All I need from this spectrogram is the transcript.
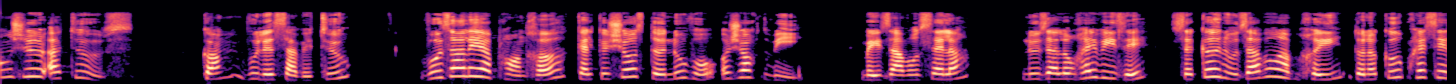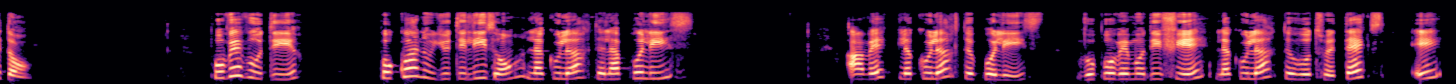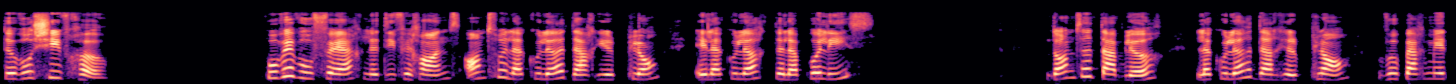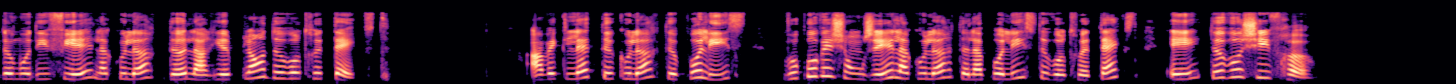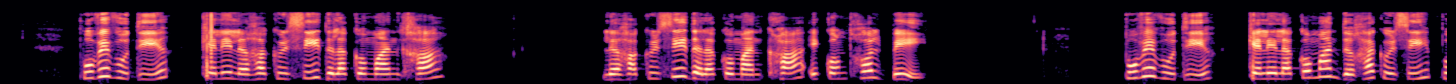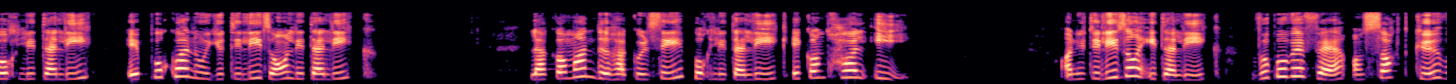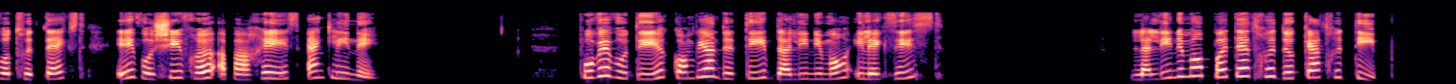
Bonjour à tous. Comme vous le savez tous, vous allez apprendre quelque chose de nouveau aujourd'hui. Mais avant cela, nous allons réviser ce que nous avons appris dans le cours précédent. Pouvez-vous dire pourquoi nous utilisons la couleur de la police? Avec la couleur de police, vous pouvez modifier la couleur de votre texte et de vos chiffres. Pouvez-vous faire la différence entre la couleur d'arrière-plan et la couleur de la police? Dans un tableur, la couleur d'arrière-plan vous permet de modifier la couleur de l'arrière-plan de votre texte. Avec l'aide de couleur de police, vous pouvez changer la couleur de la police de votre texte et de vos chiffres. Pouvez-vous dire quel est le raccourci de la commande CRA? Le raccourci de la commande CRA est CTRL B. Pouvez-vous dire quelle est la commande de raccourci pour l'italique et pourquoi nous utilisons l'italique? La commande de raccourci pour l'italique est CTRL I. En utilisant italique, vous pouvez faire en sorte que votre texte et vos chiffres apparaissent inclinés. Pouvez-vous dire combien de types d'alignement il existe? L'alignement peut être de quatre types.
